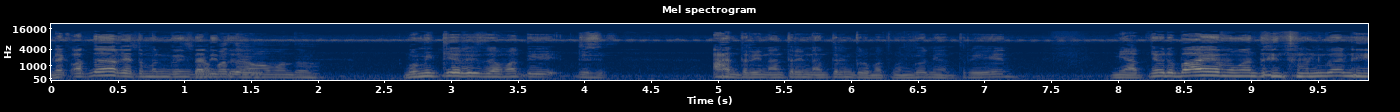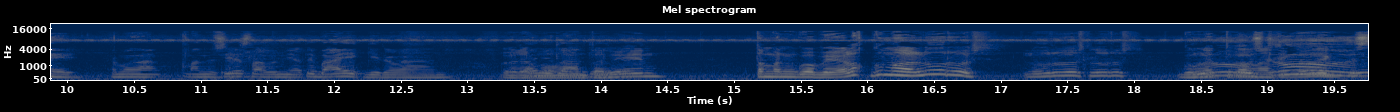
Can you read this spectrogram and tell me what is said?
blackout dah kayak temen gue yang tadi Siapa tuh tuh. yang ngomong tuh? Gue mikir udah mati. Terus anterin anterin anterin ke rumah temen gue nih anterin. Niatnya udah baik mau nganterin temen gue nih. Emang manusia selalu niatnya baik gitu kan. Udah mau nganterin. Temen gue belok gue malah lurus. Lurus lurus. Gue ngeliat tukang Terus, nasi goreng. terus,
